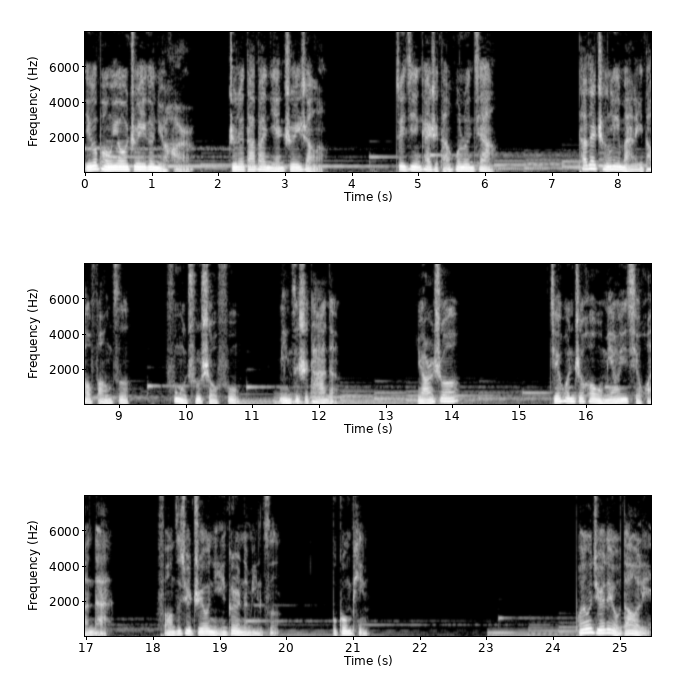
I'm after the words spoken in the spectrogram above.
一个朋友追一个女孩，追了大半年，追上了。最近开始谈婚论嫁。他在城里买了一套房子，父母出首付，名字是他的。女儿说：“结婚之后我们要一起还贷，房子却只有你一个人的名字，不公平。”朋友觉得有道理，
